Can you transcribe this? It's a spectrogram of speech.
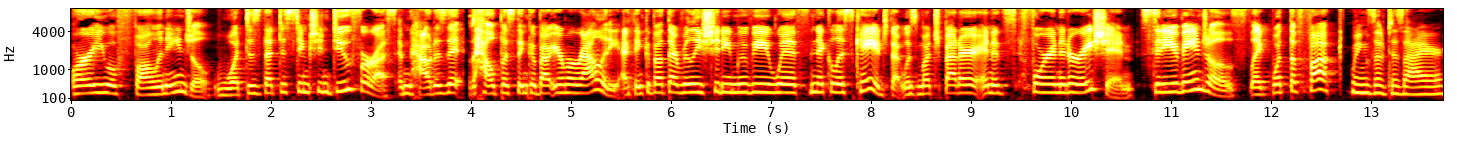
or are you a fallen angel? What does that distinction do for us? And how does it help us think about your morality? I think about that really shitty movie with Nicolas Cage that was much better in its foreign iteration. City of Angels. Like, what the fuck? Wings of Desire.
